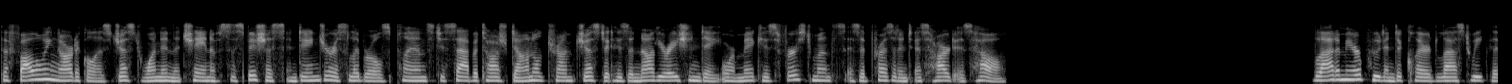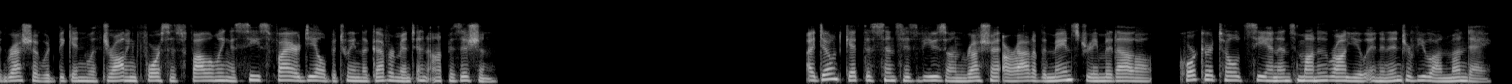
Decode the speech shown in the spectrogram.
The following article is just one in the chain of suspicious and dangerous liberals' plans to sabotage Donald Trump just at his inauguration day or make his first months as a president as hard as hell. Vladimir Putin declared last week that Russia would begin withdrawing forces following a ceasefire deal between the government and opposition. I don't get the sense his views on Russia are out of the mainstream at all, Corker told CNN's Manu Raju in an interview on Monday.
